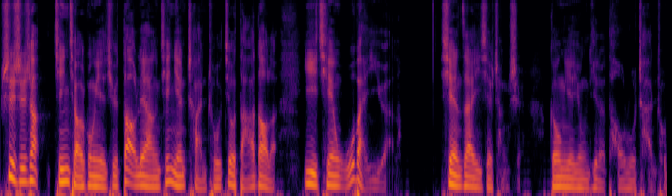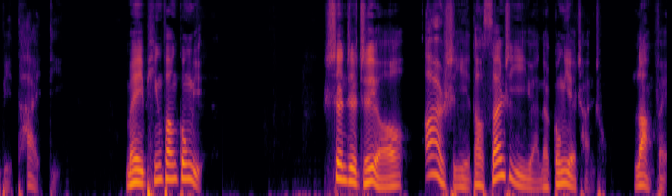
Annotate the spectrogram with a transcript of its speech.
事实上，金桥工业区到两千年产出就达到了一千五百亿元了。现在一些城市工业用地的投入产出比太低。每平方公里甚至只有二十亿到三十亿元的工业产出，浪费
